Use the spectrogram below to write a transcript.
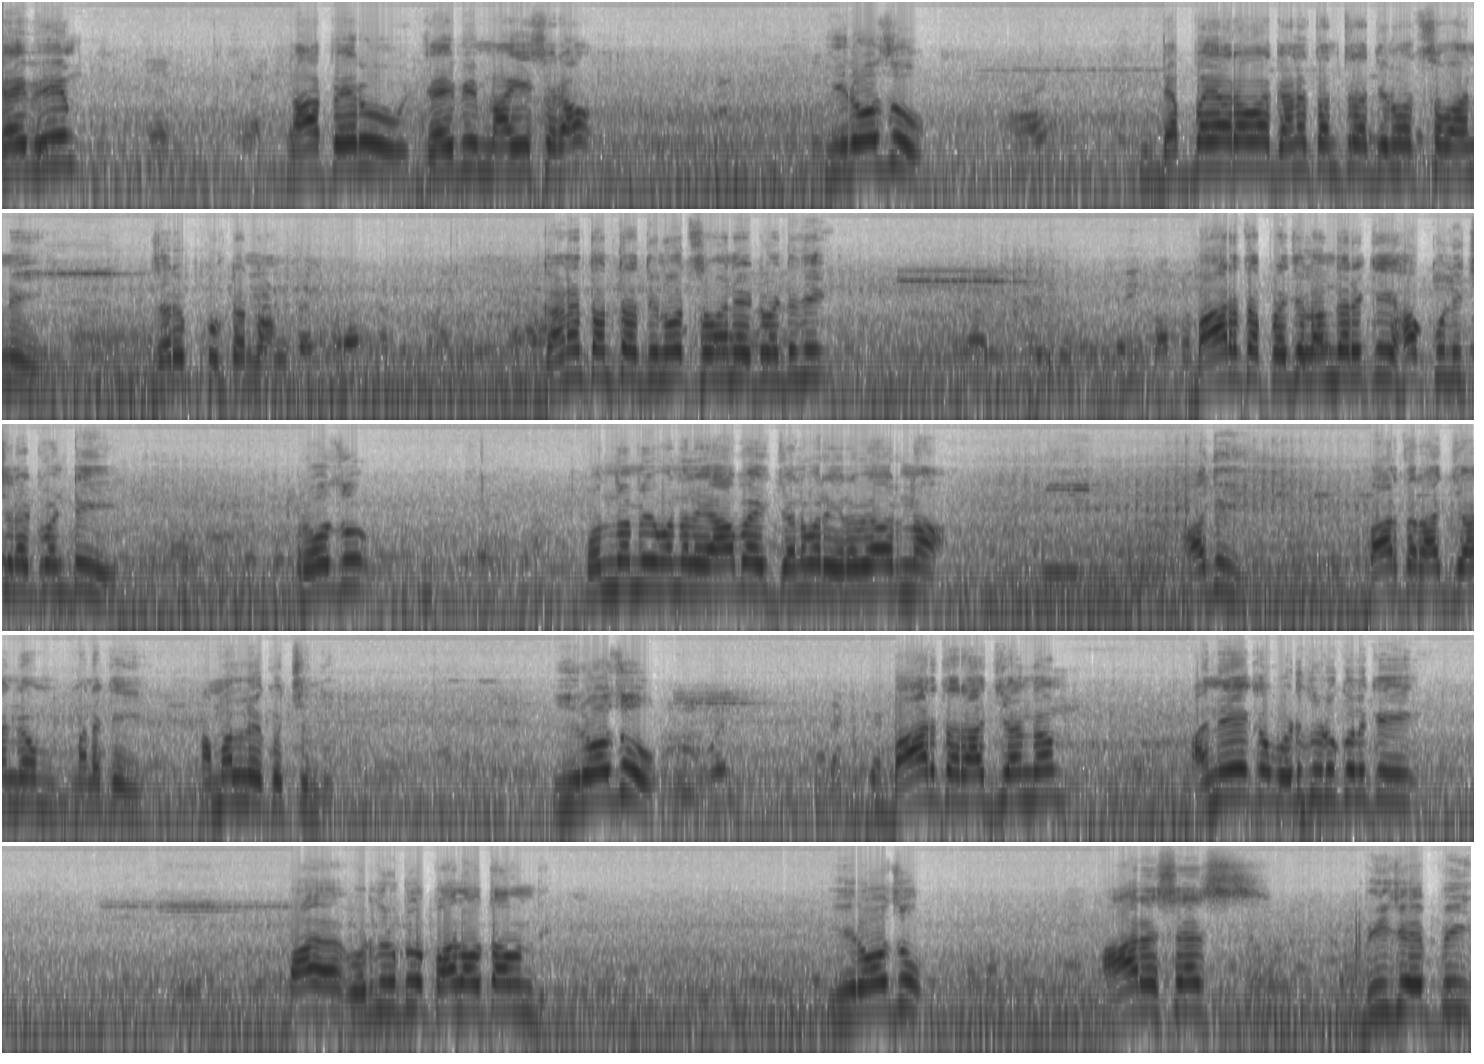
జై భీమ్. నా పేరు జై భీమ్ నాగేశ్వరరావు. ఈరోజు డెబ్బై ఆరవ గణతంత్ర దినోత్సవాన్ని జరుపుకుంటున్నాం. గణతంత్ర దినోత్సవం అనేటువంటిది భారత ప్రజలందరికీ హక్కులు ఇచ్చినటువంటి రోజు. పంతొమ్మిది వందల యాభై జనవరి ఇరవై ఆరున అది భారత రాజ్యాంగం మనకి అమల్లోకి వచ్చింది. ఈరోజు భారత రాజ్యాంగం అనేక ఒడిదుడుకులకి పా ఒడిదుడుకులు పాలవుతూ ఉంది. ఈరోజు ఆర్ఎస్ఎస్ బీజేపీ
